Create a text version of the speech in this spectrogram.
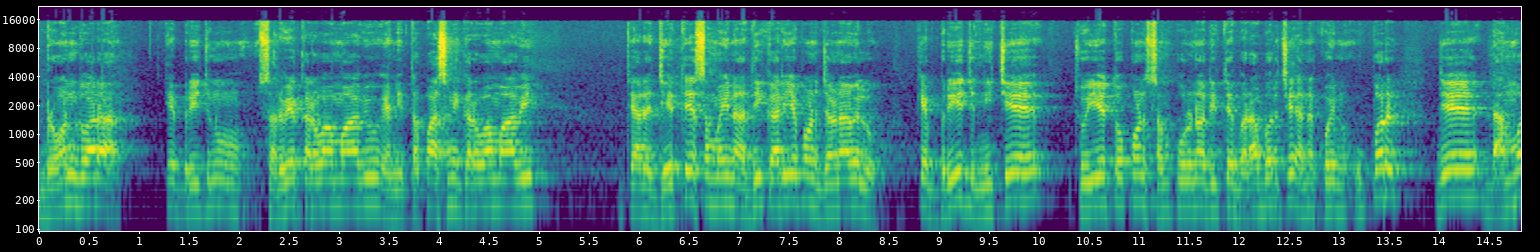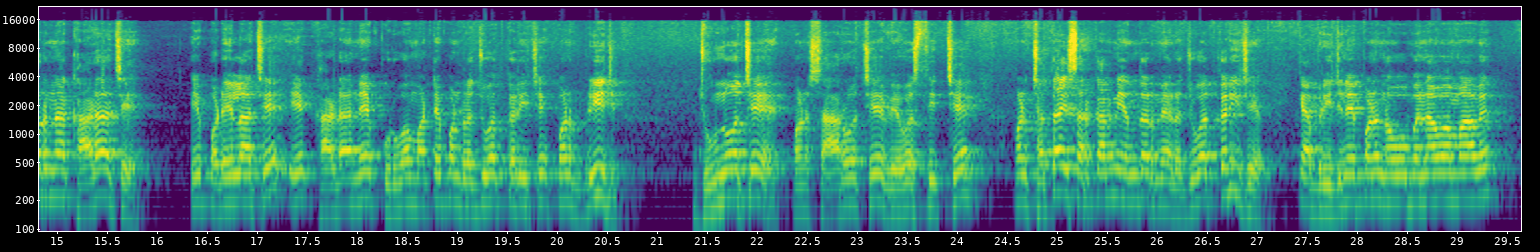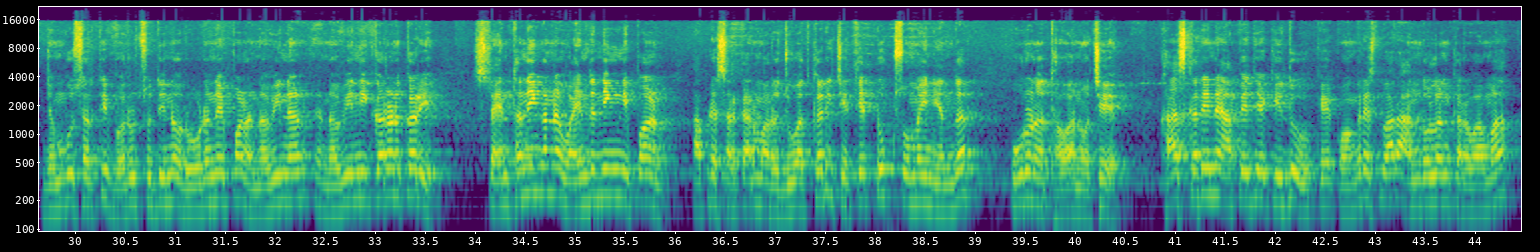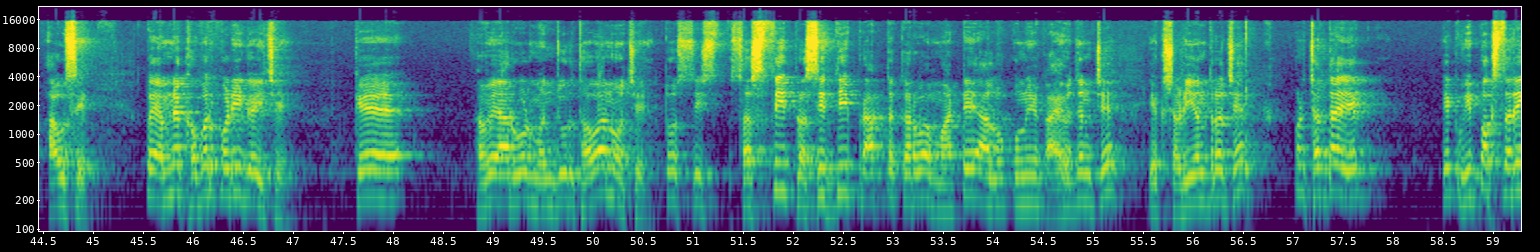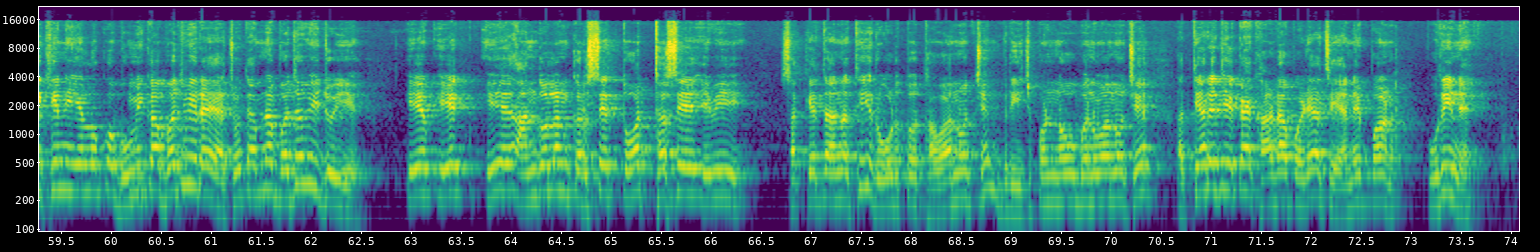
ડ્રોન દ્વારા એ બ્રિજનું સર્વે કરવામાં આવ્યું, એની તપાસણી કરવામાં આવી. ત્યારે જે તે સમયના અધિકારીએ પણ જણાવેલું કે બ્રિજ નીચે જોઈએ તો પણ સંપૂર્ણ રીતે બરાબર છે અને કોઈ ઉપર જે ડામરના ખાડા છે, એ પડેલા છે, એ ખાડાને પૂરવા માટે પણ રજૂઆત કરી છે. પણ બ્રિજ જૂનો છે, પણ સારો છે, વ્યવસ્થિત છે. પણ છતાંય સરકારની અંદર મેં રજૂઆત કરી છે કે આ બ્રિજને પણ નવો બનાવવામાં આવે. જંબુસરથી ભરૂચ સુધીનો રોડને પણ નવીન નવીનીકરણ કરી સ્ટ્રેન્થનિંગ અને વાઇન્ડનિંગની પણ આપણે સરકારમાં રજૂઆત કરી છે. તે ટૂંક સમયની અંદર પૂર્ણ થવાનો છે. ખાસ કરીને આપે જે કીધું કે કોંગ્રેસ દ્વારા આંદોલન કરવામાં આવશે. તો એમને ખબર પડી ગઈ છે કે હવે આ રોડ મંજૂર થવાનો છે. તો સિસ- સસ્તી પ્રસિદ્ધિ પ્રાપ્ત કરવા માટે આ લોકોનું એક આયોજન છે, એક ષડયંત્ર છે. પણ છતાં એક એક વિપક્ષ તરીકેની એ લોકો ભૂમિકા ભજવી રહ્યા છો તો એમને ભજવવી જોઈએ. એ એક, એ આંદોલન કરશે તો જ થશે એવી શક્યતા નથી. રોડ તો થવાનો જ છે ને, બ્રિજ પણ નવો બનવાનો છે. અત્યારે જે કાંઈ ખાડા પડ્યા છે એને પણ પૂરીને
